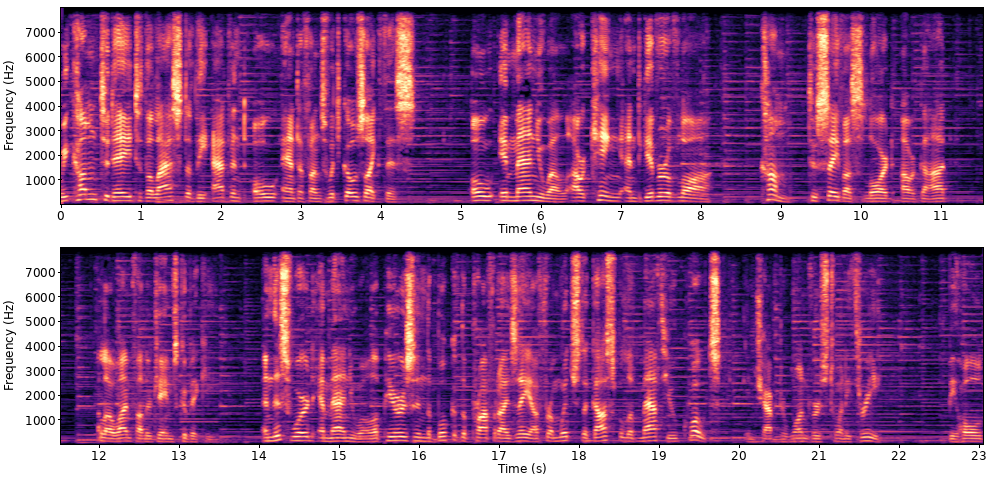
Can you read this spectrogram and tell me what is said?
We come today to the last of the Advent O antiphons, which goes like this O Emmanuel, our King and giver of law, come to save us, Lord our God. Hello, I'm Father James Kubicki. And this word Emmanuel appears in the book of the prophet Isaiah, from which the Gospel of Matthew quotes in chapter 1, verse 23 Behold,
